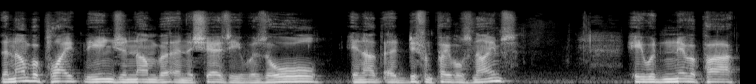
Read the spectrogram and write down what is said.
The number plate, the engine number, and the chassis was all in other, uh, different people's names. He would never park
